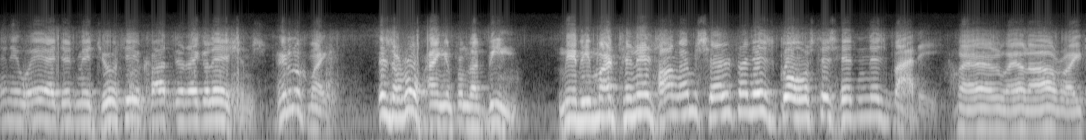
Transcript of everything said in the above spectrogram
Anyway, I did my duty according to regulations. Hey, look, Mike. There's a rope hanging from that beam. Maybe Martinez... Hung himself and his ghost is hidden his body. Well, well, all right.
